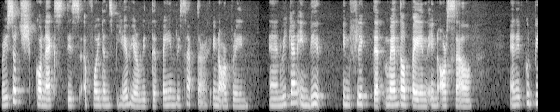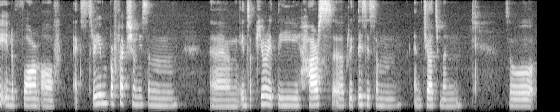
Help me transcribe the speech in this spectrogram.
Research connects this avoidance behavior with the pain receptor in our brain. And we can indeed inflict that mental pain in ourselves. And it could be in the form of extreme perfectionism, um, insecurity, harsh uh, criticism, and judgment. So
